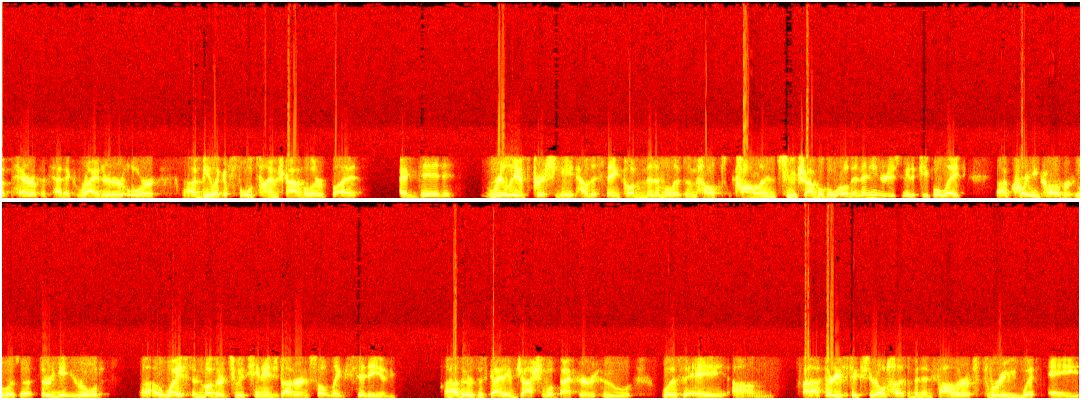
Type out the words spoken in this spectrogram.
a peripatetic writer or uh, be like a full time traveler, but I did really appreciate how this thing called minimalism helped Colin to travel the world. And then he introduced me to people like uh, Courtney Carver, who was a 38 year old uh, wife and mother to a teenage daughter in Salt Lake City. And uh, there was this guy named Joshua Becker who was a 36 um, year old husband and father of three with a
